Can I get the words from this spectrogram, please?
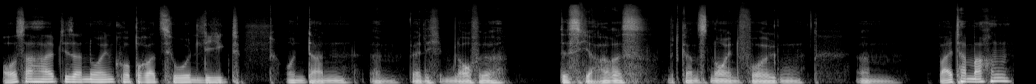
außerhalb dieser neuen Kooperation liegt. Und dann ähm, werde ich im Laufe des Jahres mit ganz neuen Folgen ähm, weitermachen.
